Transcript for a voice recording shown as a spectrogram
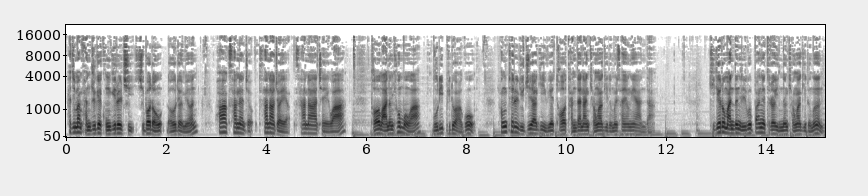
하지만 반죽에 공기를 지, 집어 넣으려면 화학 산화제, 산화제, 산화제와 더 많은 효모와 물이 필요하고 형태를 유지하기 위해 더 단단한 경화기름을 사용해야 한다. 기계로 만든 일부 빵에 들어있는 경화기름은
